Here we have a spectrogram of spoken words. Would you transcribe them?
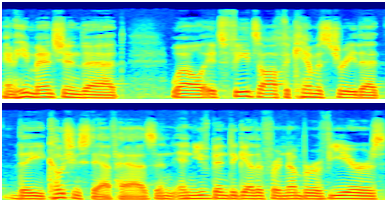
and he mentioned that Well, it feeds off the chemistry that the coaching staff has, and, and you've been together for a number of years,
